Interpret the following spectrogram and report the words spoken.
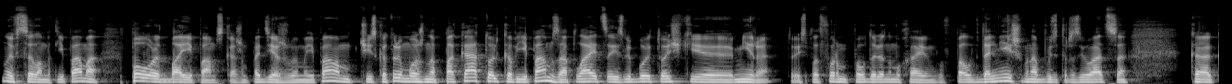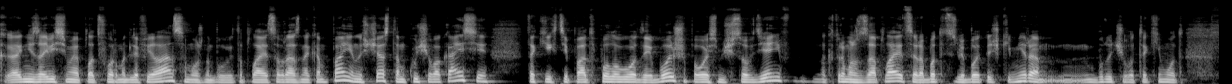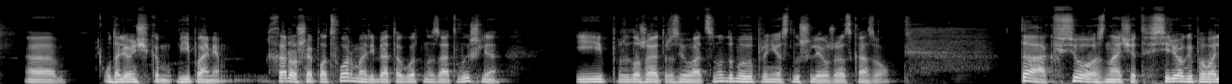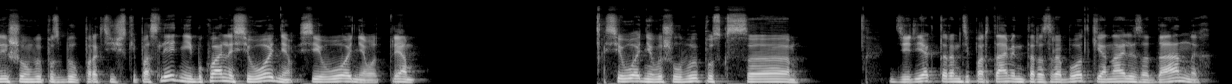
ну и в целом от EPAM, powered by EPAM, скажем, поддерживаемый EPAM, через который можно пока только в EPAM заплавиться из любой точки мира. То есть платформа по удаленному хайрингу. В дальнейшем она будет развиваться как независимая платформа для фриланса, можно будет оплавиться в разные компании, но сейчас там куча вакансий, таких типа от полугода и больше, по 8 часов в день, на которые можно заплавиться и работать из любой точки мира, будучи вот таким вот э, удаленщиком в EPAM. Хорошая платформа, ребята год назад вышли, и продолжают развиваться. Ну, думаю, вы про нее слышали, я уже рассказывал. Так, все, значит, с Серегой Повалишевым выпуск был практически последний. И буквально сегодня, сегодня, вот прям сегодня вышел выпуск с э, директором департамента разработки и анализа данных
